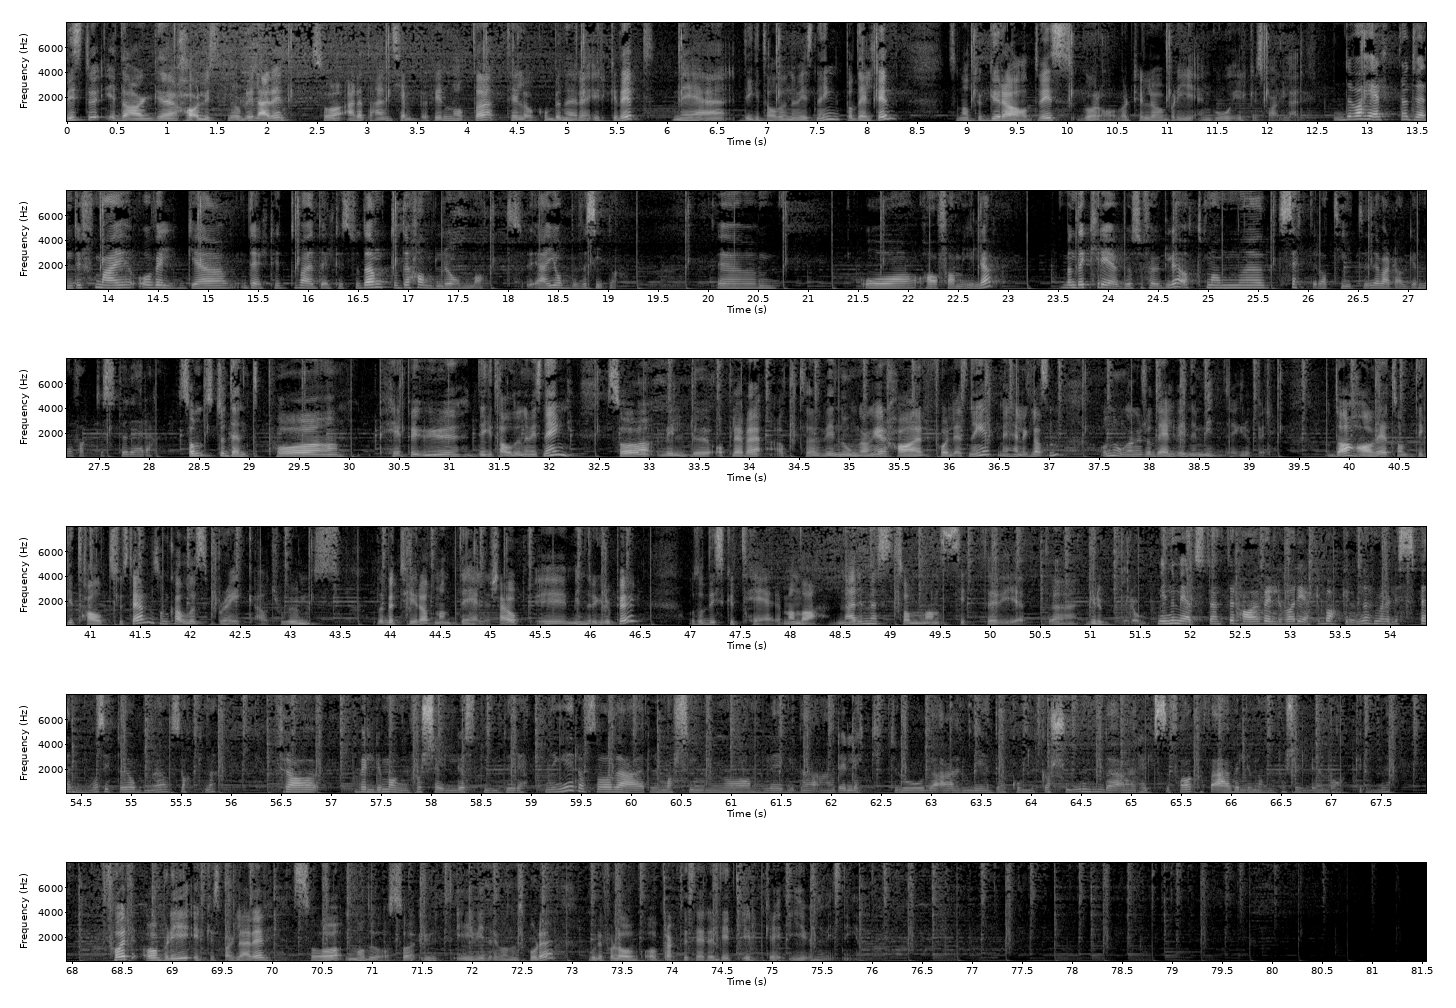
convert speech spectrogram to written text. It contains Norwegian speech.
Hvis du i dag eh, har lyst til å bli lærer, så er dette en kjempefin måte til å kombinere yrket ditt med digitalundervisning på deltid, sånn at du gradvis går over til å bli en god yrkesfaglærer. Det var helt nødvendig for meg å velge deltid, være deltidsstudent, og det handler jo om at jeg jobber ved siden av. Ehm, og har familie. Men det krever jo selvfølgelig at man eh, setter av tid til det hverdagen og faktisk studere. Som student på PPU digitalundervisning så vil du oppleve at vi noen ganger har forelesninger med hele klassen, og noen ganger så deler vi inn i mindre grupper. Og da har vi et sånt digitalt system som kalles breakout rooms. Det betyr at man deler seg opp i mindre grupper, og så diskuterer man da nærmest som man sitter i et uh, grupperom. Mine medstudenter har veldig varierte bakgrunner som er veldig spennende å sitte og jobbe med og snakke med. Fra veldig mange forskjellige studieretninger. Altså det er maskin og anlegg, det er elektro, det er media og kommunikasjon, det er helsefag. Det er veldig mange forskjellige bakgrunner. For å bli yrkesfaglærer så må du også ut i videregående skole, hvor du får lov å praktisere ditt yrke i undervisningen.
